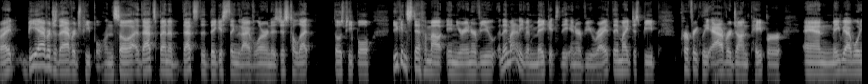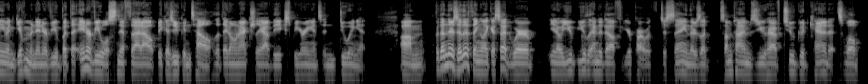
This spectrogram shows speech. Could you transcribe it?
right? Be average with average people. And so uh, that's been a that's the biggest thing that I've learned is just to let those people you can sniff them out in your interview and they might not even make it to the interview right they might just be perfectly average on paper and maybe i wouldn't even give them an interview but the interview will sniff that out because you can tell that they don't actually have the experience in doing it um, but then there's the other thing like i said where you know you you ended off your part with just saying there's like sometimes you have two good candidates well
